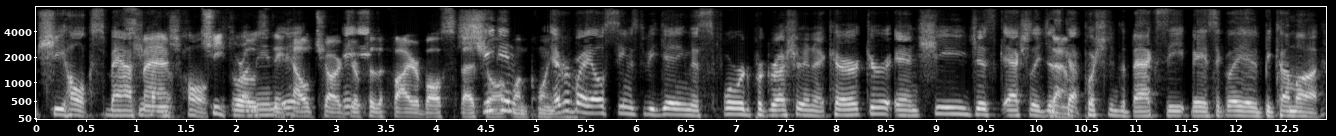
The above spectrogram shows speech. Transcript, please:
She-Hulk smash, kind of Smash. Hulk. She So, I throws mean, the it- Hell Charger it- for the Fireball special at one point. Everybody else seems to be getting this forward progression in a character, and she just actually just Yeah. got pushed into the back seat. Basically, it become a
